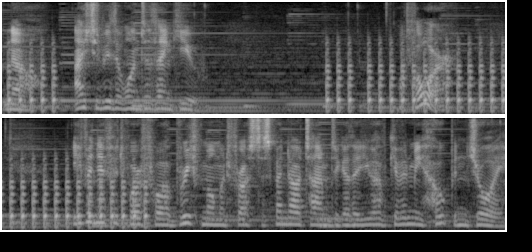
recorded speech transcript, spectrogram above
No, I should be the one to thank you. What for? Even if it were for a brief moment for us to spend our time together, you have given me hope and joy.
